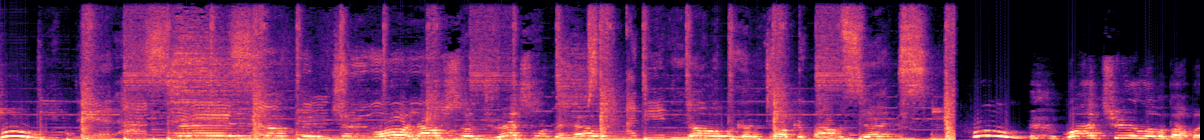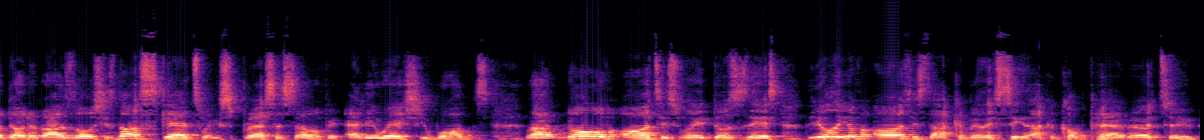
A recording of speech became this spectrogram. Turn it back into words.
Woo. Say something. Oh, now she's undressed. What the hell? No, we're gonna talk about sex. What I truly love about Madonna well, she's not scared to express herself in any way she wants. Like, no other artist really does this. The only other artist that I can really see that I can compare her to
